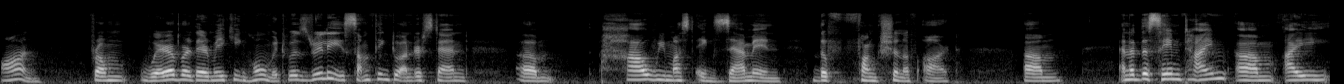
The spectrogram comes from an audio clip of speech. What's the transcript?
on from wherever they're making home? It was really something to understand um, how we must examine the function of art. Um, and at the same time um, i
